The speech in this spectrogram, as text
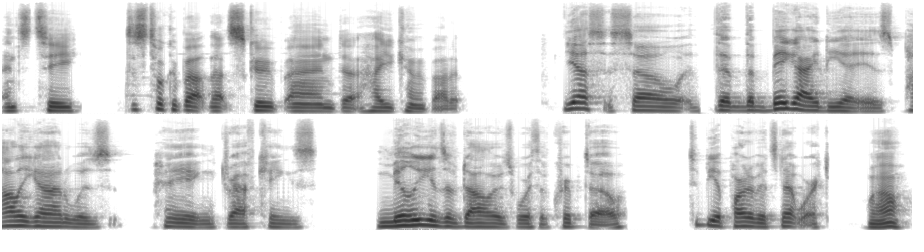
entity. Just talk about that scoop and uh, how you came about it. Yes. So, the, the big idea is Polygon was paying DraftKings millions of dollars worth of crypto to be a part of its network. Wow.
